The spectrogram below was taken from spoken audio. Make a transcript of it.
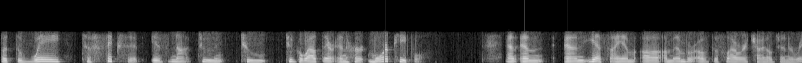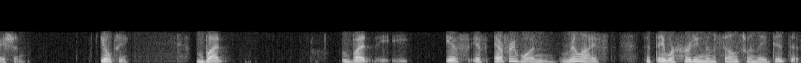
but the way to fix it is not to to to go out there and hurt more people. And and and yes i am a, a member of the flower child generation. Guilty. But but if if everyone realized that they were hurting themselves when they did this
